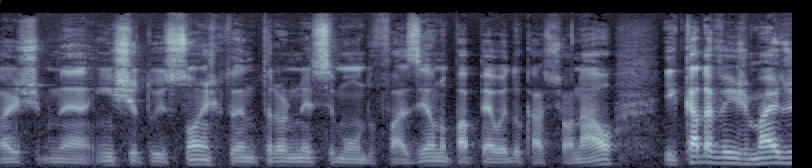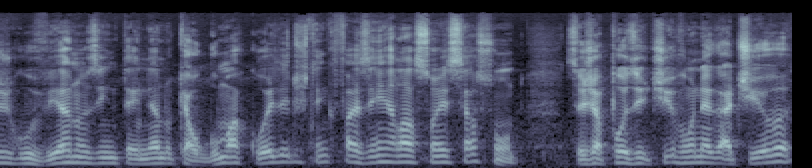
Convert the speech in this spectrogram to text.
as né, instituições que estão entrando nesse mundo fazendo papel educacional e cada vez mais os governos entendendo que alguma coisa eles têm que fazer em relação a esse assunto. Seja positiva ou negativa,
